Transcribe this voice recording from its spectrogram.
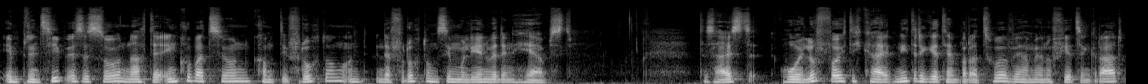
Im Prinzip ist es so, nach der Inkubation kommt die Fruchtung und in der Fruchtung simulieren wir den Herbst. Das heißt, hohe Luftfeuchtigkeit, niedrige Temperatur, wir haben ja noch 14 Grad.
